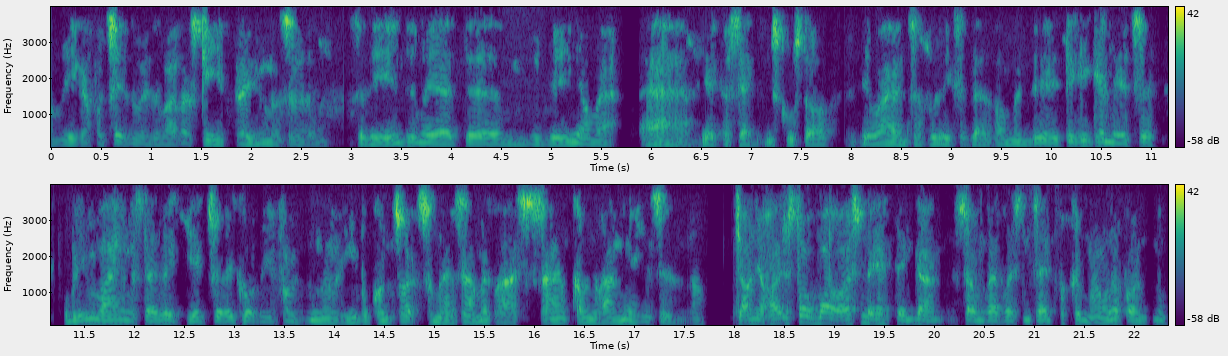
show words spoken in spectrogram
om ikke at fortælle, hvad det var, der skete derinde og så videre. Så det endte med, at øh, vi blev enige om, at, at Erik Christiansen skulle stoppe. Det var han selvfølgelig ikke så glad for, men det, det gik han med til. Problemet var, at han var stadigvæk direktør i KB-fonden og IBO-kontrol, som er samme adresse, så han kom i rangen hele tiden. No? Johnny Højstrup var også med dengang som repræsentant for Københavnerfonden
